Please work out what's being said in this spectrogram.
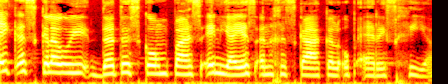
Ek is Chloe, dit is Kompas en jy is ingeskakel op RSG.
